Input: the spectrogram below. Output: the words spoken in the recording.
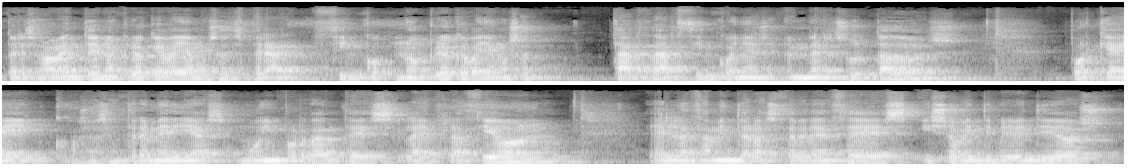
Personalmente no creo que vayamos a esperar 5, no creo que vayamos a tardar 5 años en ver resultados, porque hay cosas entre medias muy importantes, la inflación, el lanzamiento de las CBDCs, ISO 20022,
